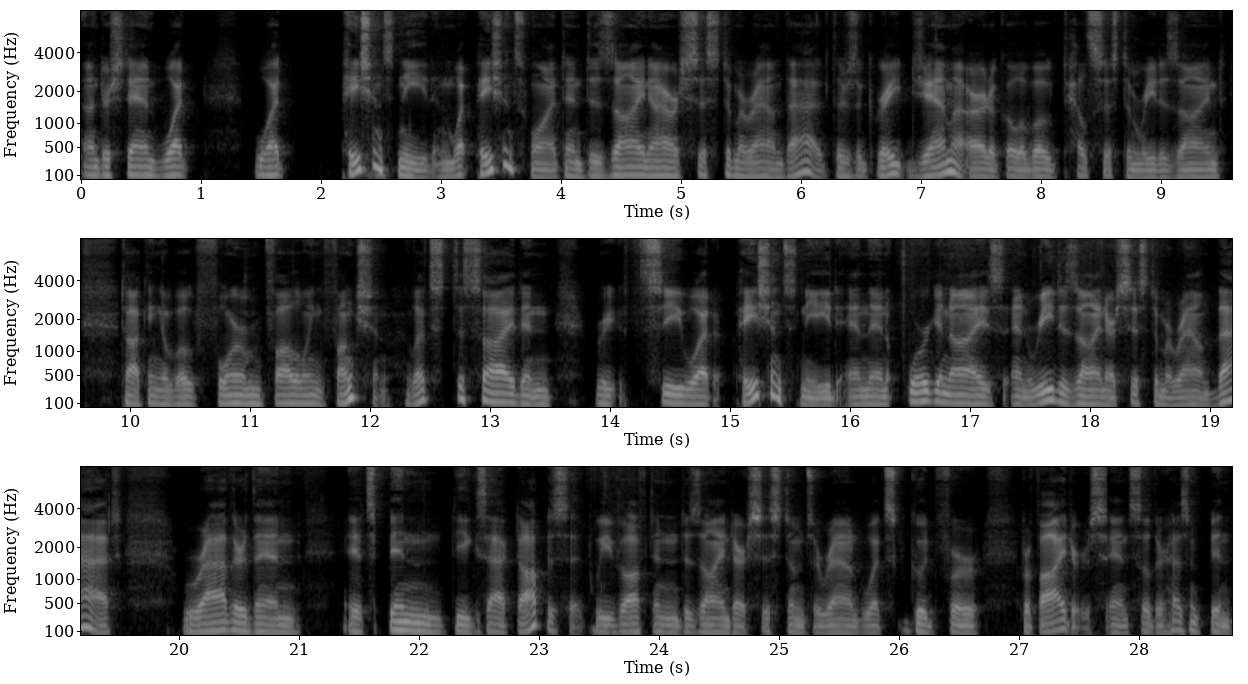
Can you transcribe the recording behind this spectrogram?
understand what what patients need and what patients want and design our system around that. There's a great JAMA article about health system redesigned talking about form following function. Let's decide and re- see what patients need and then organize and redesign our system around that rather than it's been the exact opposite. We've often designed our systems around what's good for providers. And so there hasn't been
